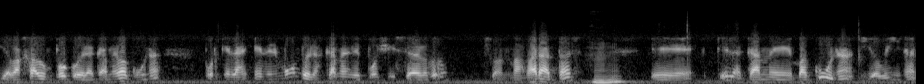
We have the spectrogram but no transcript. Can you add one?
y ha bajado un poco de la carne vacuna, porque en el mundo las carnes de pollo y cerdo son más baratas. eh, que la carne vacuna y ovina,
